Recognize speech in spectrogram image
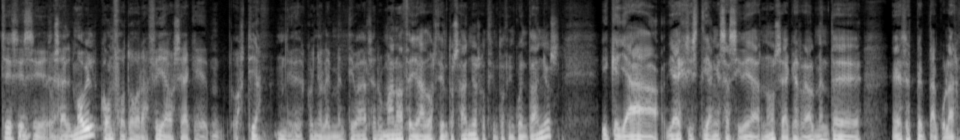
Sí, sí, sí. O sea, el móvil con fotografía. O sea que, hostia, dices, coño, la inventiva del ser humano hace ya 200 años o 150 años y que ya, ya existían esas ideas, ¿no? O sea que realmente es espectacular.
